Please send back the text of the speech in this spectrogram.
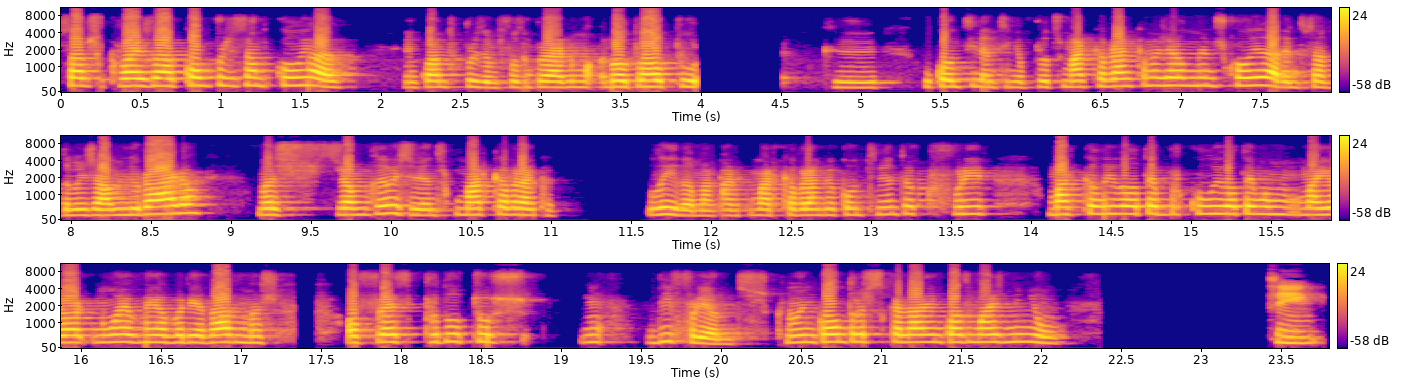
sabes que vais dar composição de qualidade. Enquanto, por exemplo, se fosse comprar numa, noutra altura, que o continente tinha produtos de marca branca, mas eram de menos qualidade. Entretanto, também já melhoraram, mas já morreu isso. Entre marca branca Lidl, marca, marca branca continente, eu preferir marca Lidl, até porque o Lidl tem uma maior, não é maior variedade, mas oferece produtos diferentes, que não encontras se calhar em quase mais nenhum. Sim,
